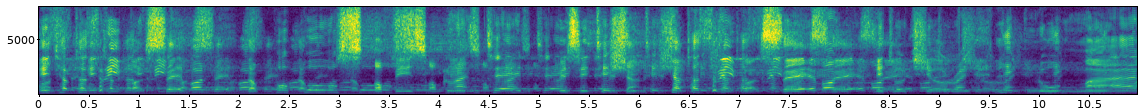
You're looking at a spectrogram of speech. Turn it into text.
In chapter 3 verse 7, the purpose of his granted visitation. Chapter 3 verse 7, little children, let no man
